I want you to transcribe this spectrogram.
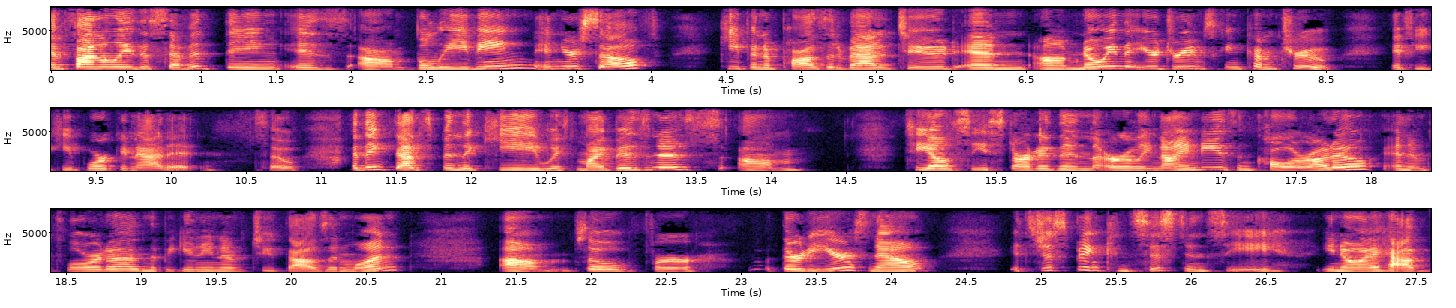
And finally, the seventh thing is um, believing in yourself, keeping a positive attitude, and um, knowing that your dreams can come true if you keep working at it. So I think that's been the key with my business. Um, TLC started in the early 90s in Colorado and in Florida in the beginning of 2001. Um, so for 30 years now, it's just been consistency. You know, I have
